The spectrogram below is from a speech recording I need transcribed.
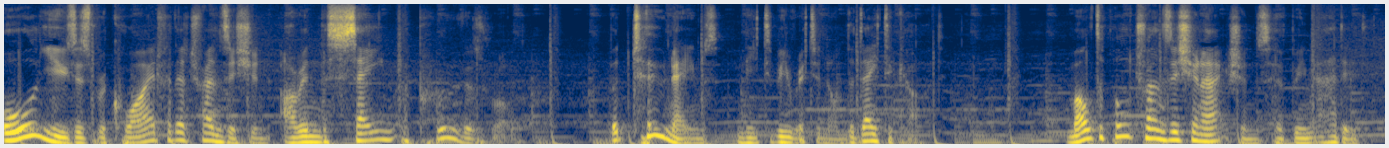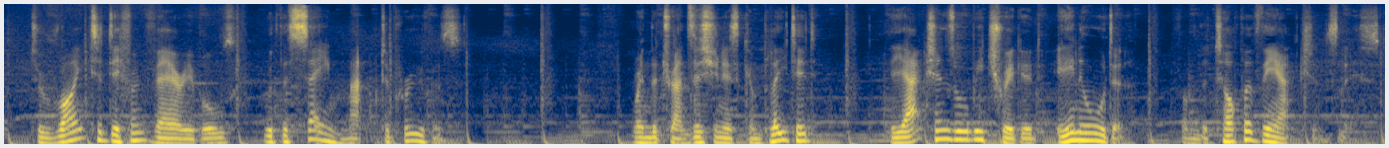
all users required for the transition are in the same approver's role, but two names need to be written on the data card. Multiple transition actions have been added to write to different variables with the same mapped approvers. When the transition is completed, the actions will be triggered in order from the top of the actions list.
